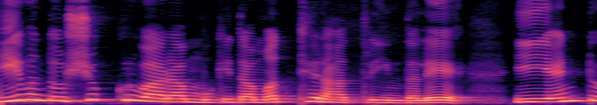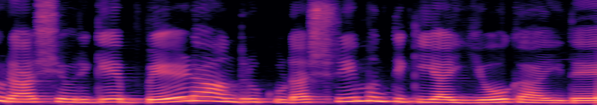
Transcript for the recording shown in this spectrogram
ಈ ಒಂದು ಶುಕ್ರವಾರ ಮುಗಿದ ಮಧ್ಯರಾತ್ರಿಯಿಂದಲೇ ಈ ಎಂಟು ರಾಶಿಯವರಿಗೆ ಬೇಡ ಅಂದರೂ ಕೂಡ ಶ್ರೀಮಂತಿಕೆಯ ಯೋಗ ಇದೆ.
